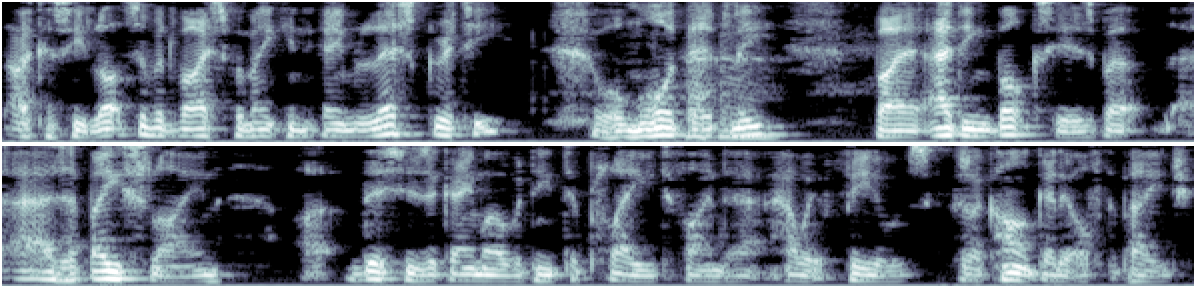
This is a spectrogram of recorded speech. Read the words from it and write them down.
I can see lots of advice for making the game less gritty or more deadly by adding boxes, but as a baseline, uh, this is a game I would need to play to find out how it feels because I can't get it off the page.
